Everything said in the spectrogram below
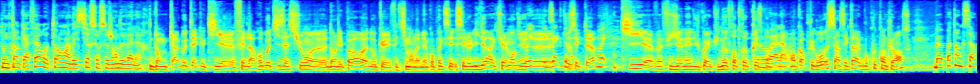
Donc, tant qu'à faire, autant investir sur ce genre de valeur. Donc Cargotech qui euh, fait de la robotisation euh, dans les ports. Donc effectivement, on a bien compris que c'est le leader actuellement du, Oui, exactement. du secteur Oui. qui va fusionner du coup avec une autre entreprise pour Voilà. devenir encore plus gros. C'est un secteur avec beaucoup de concurrence. Bah, pas tant que ça.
